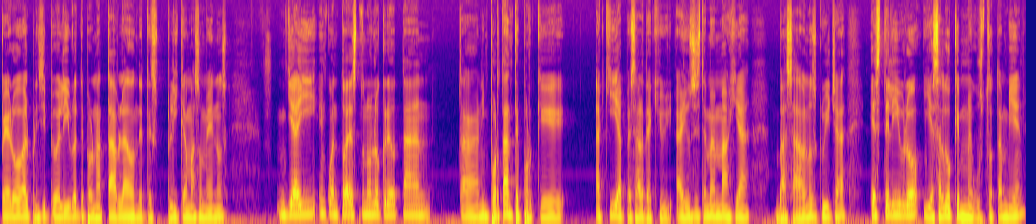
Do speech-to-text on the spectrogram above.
Pero al principio del libro te pone una tabla donde te explica más o menos. Y ahí, en cuanto a esto, no lo creo tan, tan importante, porque aquí, a pesar de que hay un sistema de magia basado en los Grisha, este libro, y es algo que me gustó también,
